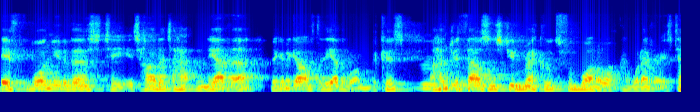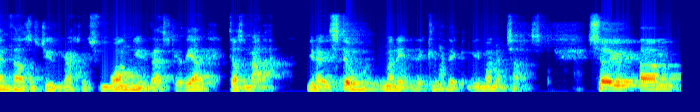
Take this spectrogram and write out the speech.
if one university is harder to hack than the other, they're going to go after the other one because mm. 100,000 student records from one or whatever it is, 10,000 student records from one university or the other, doesn't matter. You know, it's still money that can, that can be monetized. So, um,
